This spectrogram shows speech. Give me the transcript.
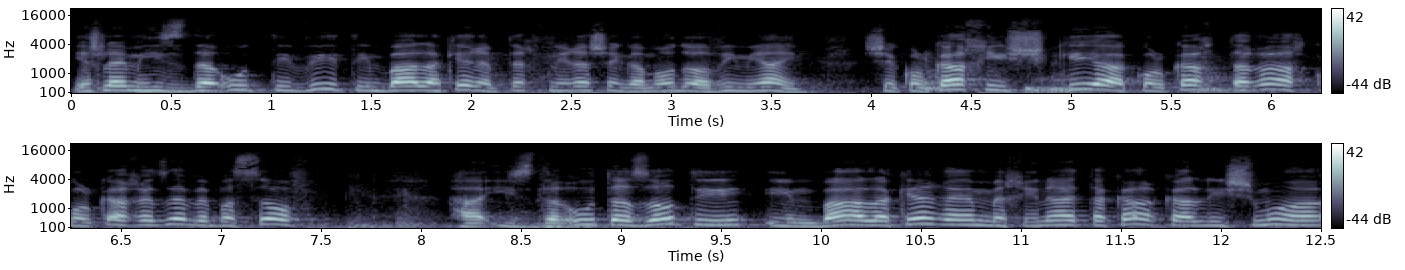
יש להם הזדהות טבעית עם בעל הכרם, תכף נראה שהם גם מאוד אוהבים יין, שכל כך השקיע, כל כך טרח, כל כך את זה, ובסוף ההזדהות הזאת עם בעל הכרם מכינה את הקרקע לשמוע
